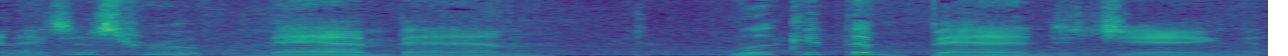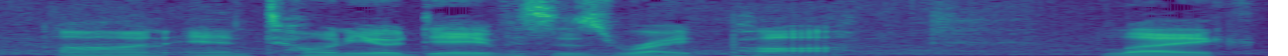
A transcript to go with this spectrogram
And I just wrote, man, Ben, look at the bandaging on Antonio Davis's right paw. Like,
